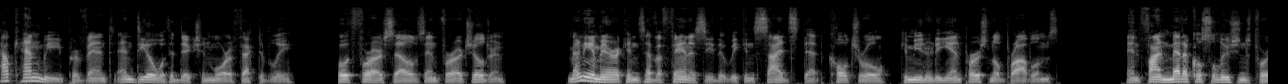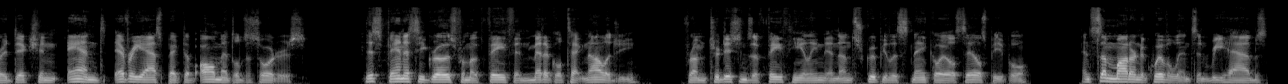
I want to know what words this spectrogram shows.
How can we prevent and deal with addiction more effectively, both for ourselves and for our children? Many Americans have a fantasy that we can sidestep cultural, community, and personal problems and find medical solutions for addiction and every aspect of all mental disorders. This fantasy grows from a faith in medical technology, from traditions of faith healing and unscrupulous snake oil salespeople, and some modern equivalents in rehabs,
